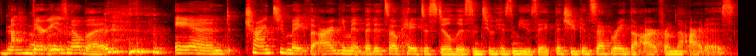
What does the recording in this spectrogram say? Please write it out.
There's there is no but. and trying to make the argument that it's okay to still listen to his music, that you can separate the art from the artist.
